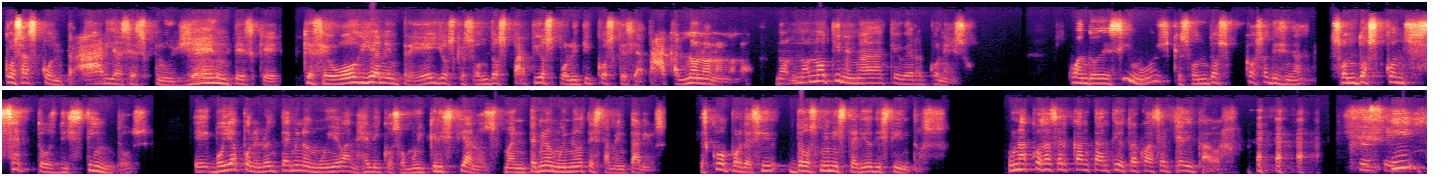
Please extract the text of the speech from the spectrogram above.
cosas contrarias, excluyentes, que que se odian entre ellos, que son dos partidos políticos que se atacan. No, no, no, no, no, no, no, no tiene nada que ver con eso. Cuando decimos que son dos cosas distintas, son dos conceptos distintos, eh, voy a ponerlo en términos muy evangélicos o muy cristianos, en términos muy neotestamentarios. Es como por decir dos ministerios distintos. Una cosa es ser cantante y otra cosa es ser predicador. Sí. y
